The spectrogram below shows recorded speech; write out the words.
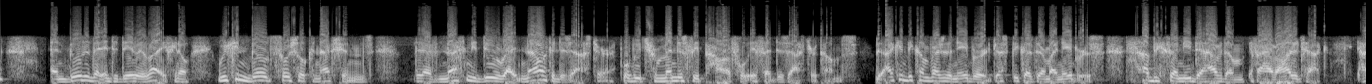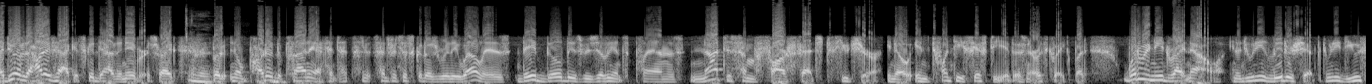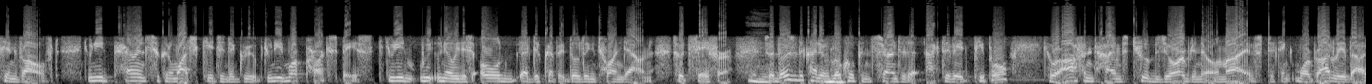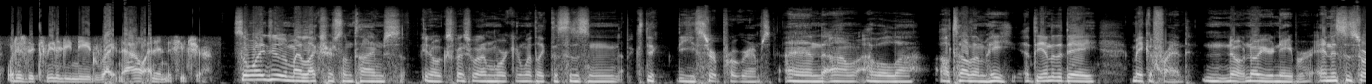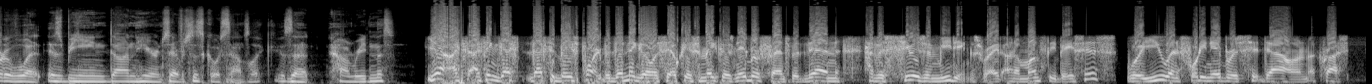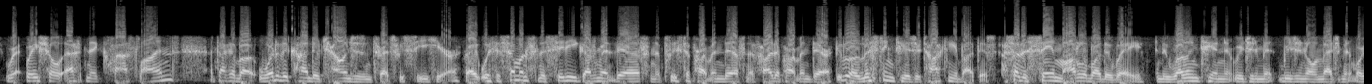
and building that into daily life. You know, we can build social connections that have nothing to do right now with the disaster will be tremendously powerful if that disaster comes. I can become friends with a neighbor just because they're my neighbors, not because I need to have them if I have a heart attack. I do have the heart attack, it's good to have the neighbors, right? Mm-hmm. But you know, part of the planning I think San Francisco does really well is they build these resilience plans not to some far-fetched future. You know, in 2050 if there's an earthquake, but what do we need right now? You know, do we need leadership? Do we need youth involved? Do we need parents who can watch kids in a group? Do we need more park space? Do we need you know this old uh, decrepit building torn down so it's safer? Mm-hmm. So those are the kind of local concerns that activate people who are oftentimes too absorbed in their own lives to think more broadly about what does the community need right now and in the future. So what I do in my lecture sometimes, you know, especially when I'm working with like the citizen, the, the CERT programs, and um, I will, uh, I'll tell them, hey, at the end of the day, make a friend, know know your neighbor, and this is sort of what is being done here in San Francisco. It sounds like is that how I'm reading this? Yeah, I, I think that's that's the base point. But then they go and say, okay, so make those neighbor friends, but then have a series of meetings, right, on a monthly basis, where you and 40 neighbors sit down across racial, ethnic, class lines and talk about what are the kind of challenges and threats we see here, right? With someone from the city government there, from the police department there, from the fire department there, people are listening to you as you're talking about this. I saw the same model, by the way, in the Wellington Region, Regional Management,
